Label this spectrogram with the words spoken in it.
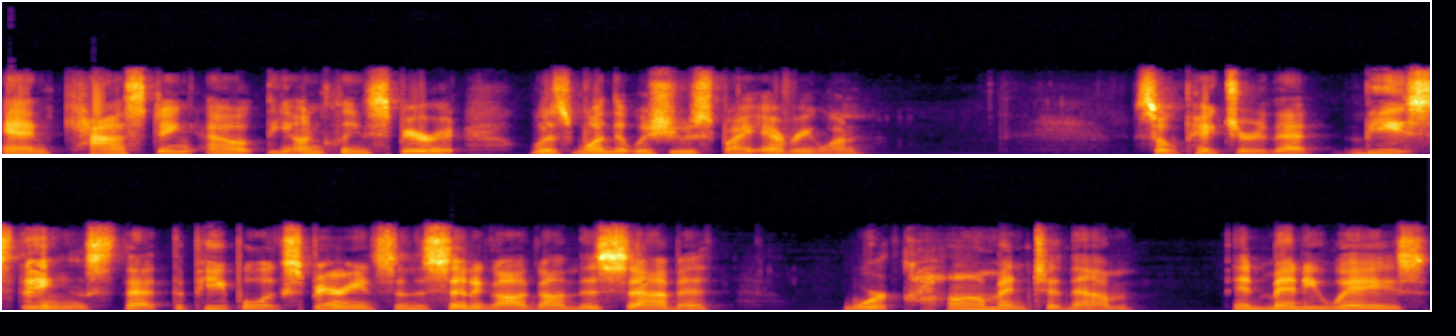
and casting out the unclean spirit was one that was used by everyone. So picture that these things that the people experienced in the synagogue on this Sabbath were common to them in many ways.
